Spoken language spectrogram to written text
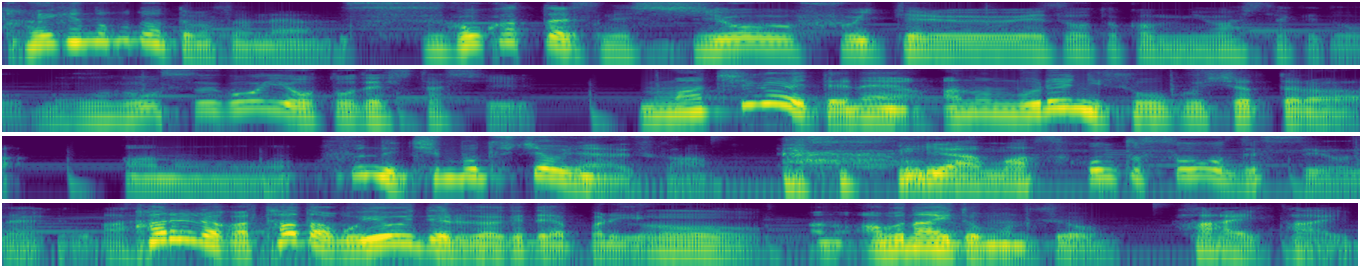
大変なことになってますよね。すごかったですね。潮吹いてる映像とかも見ましたけど、ものすごい音でしたし。間違えてね、あの群れに遭遇しちゃったら、あの、船で沈没しちゃうじゃないですか。いや、まあ、ほんとそうですよね。はい彼らがただ泳いでるだけでやっぱり、うん。あの危ないと思うんですよ。はい、はい。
